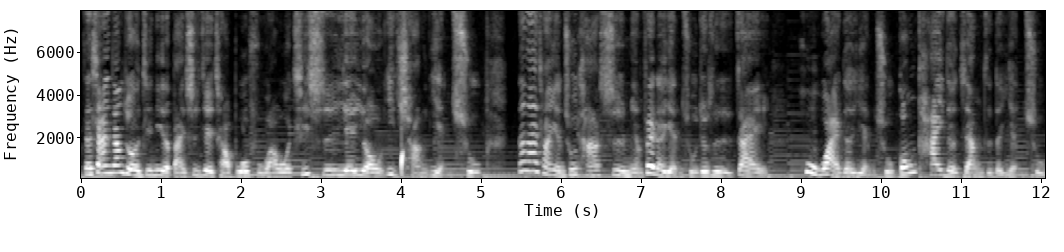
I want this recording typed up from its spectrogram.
在上一章左右经历的白世界桥波符啊，我其实也有一场演出，那那场演出它是免费的演出，就是在户外的演出，公开的这样子的演出。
